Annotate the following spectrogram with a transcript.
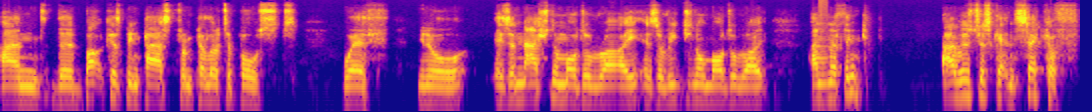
and the buck has been passed from pillar to post with you know is a national model right is a regional model right and I think I was just getting sick of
